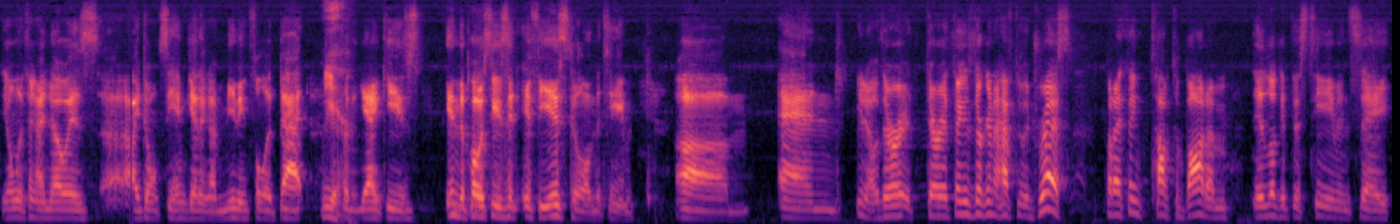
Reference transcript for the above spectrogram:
The only thing I know is uh, I don't see him getting a meaningful at bat yeah. for the Yankees in the postseason if he is still on the team. Um, and you know there are there are things they're going to have to address. But I think top to bottom, they look at this team and say,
